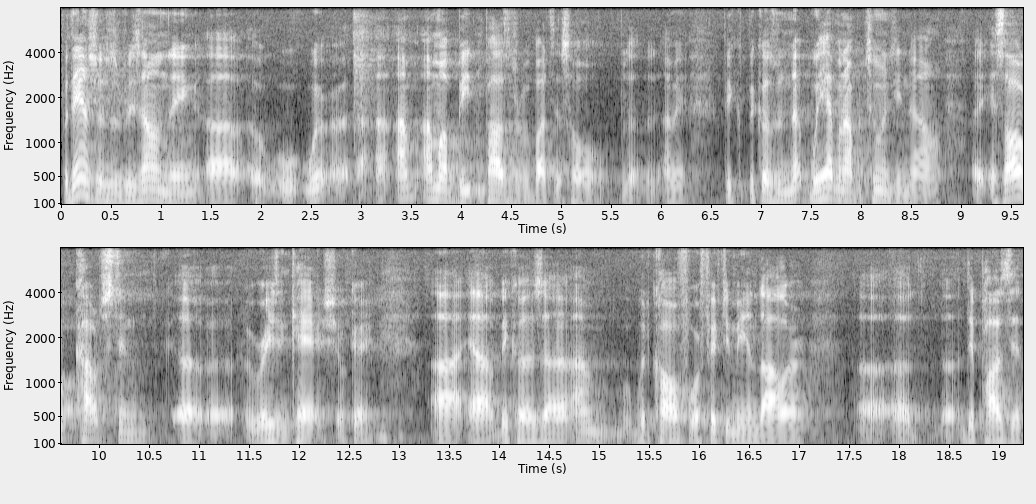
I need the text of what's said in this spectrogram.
But the answer is resounding. Uh, we're, uh, I'm, I'm upbeat and positive about this whole. I mean, because we have an opportunity now. Uh, It's all couched in uh, uh, raising cash, okay? Uh, uh, because uh, I would call for a $50 million uh, uh, deposit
